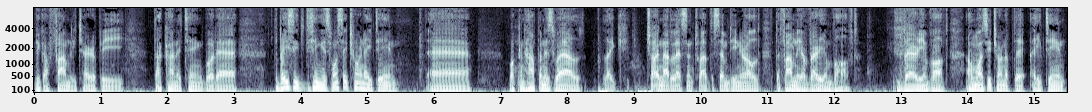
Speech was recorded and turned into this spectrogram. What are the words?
You've got family therapy, that kind of thing. But uh, the basic thing is once they turn eighteen, uh, what can happen as well, like child and adolescent, twelve to seventeen year old, the family are very involved, very involved. And once they turn up to eighteen,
